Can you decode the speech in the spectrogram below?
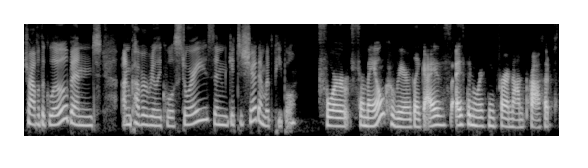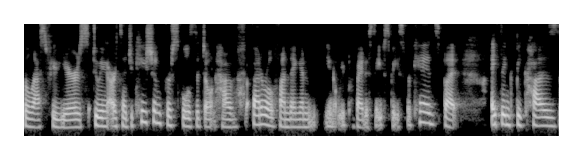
travel the globe and uncover really cool stories and get to share them with people. For for my own career like i've i've been working for a nonprofit for the last few years doing arts education for schools that don't have federal funding. And you know we provide a safe space for kids. But i think because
